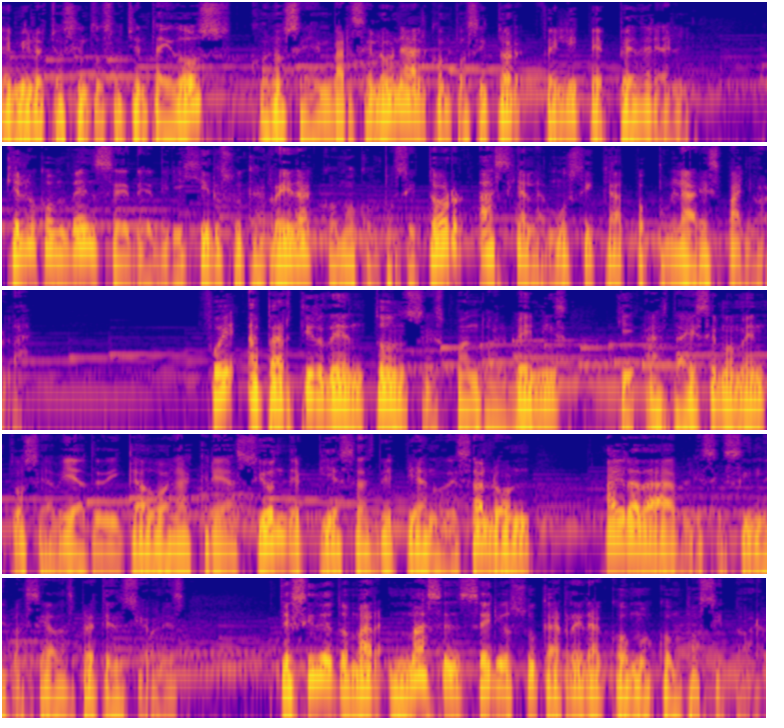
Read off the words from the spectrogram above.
En 1882 conoce en Barcelona al compositor Felipe Pedrel, que lo convence de dirigir su carrera como compositor hacia la música popular española. Fue a partir de entonces cuando Albeniz, que hasta ese momento se había dedicado a la creación de piezas de piano de salón, agradables y sin demasiadas pretensiones, decide tomar más en serio su carrera como compositor.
